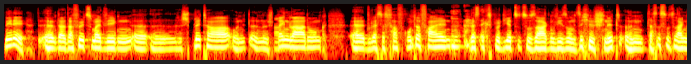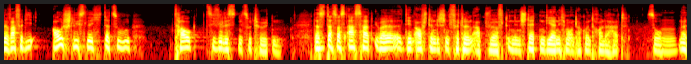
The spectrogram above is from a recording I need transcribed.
Nee, nee, äh, da, da füllst du meinetwegen äh, äh, Splitter und äh, eine Sprengladung, äh, du lässt das Pfaff runterfallen und das explodiert sozusagen wie so ein Sichelschnitt. Und das ist sozusagen eine Waffe, die ausschließlich dazu taugt, Zivilisten zu töten. Das ist das, was Assad über den aufständischen Vierteln abwirft in den Städten, die er nicht mehr unter Kontrolle hat. So, mhm. ne?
